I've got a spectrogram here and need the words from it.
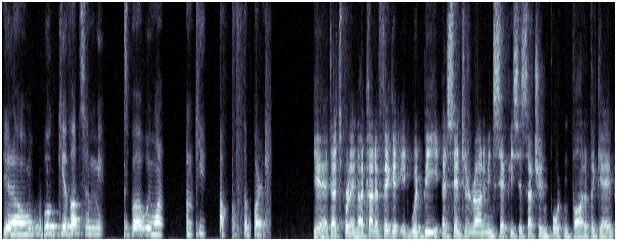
You know, we'll give up some meters, but we want to keep off the board. Yeah, that's brilliant. I kind of figured it would be centered around. I mean, set piece is such an important part of the game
